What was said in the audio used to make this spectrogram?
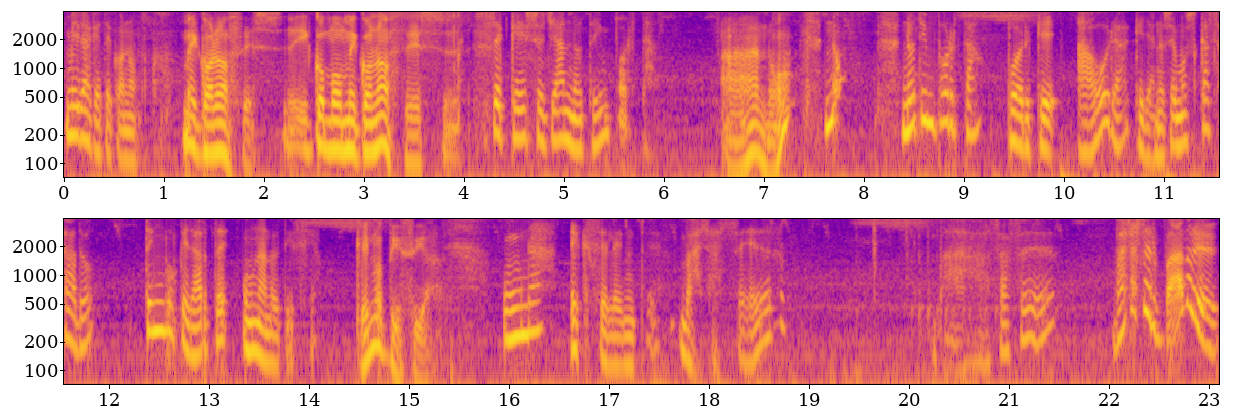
Mira que te conozco. Me conoces. Y como me conoces... Sé que eso ya no te importa. Ah, ¿no? No, no te importa porque ahora que ya nos hemos casado, tengo que darte una noticia. ¿Qué noticia? Una excelente. Vas a ser... Vas a ser... Vas a ser padre.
